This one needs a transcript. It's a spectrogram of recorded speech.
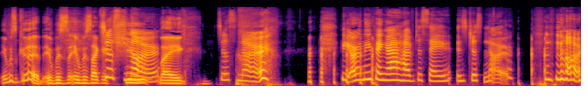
it was good. It was it was like Just a cute, no. like Just no. the only thing I have to say is just no. no.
